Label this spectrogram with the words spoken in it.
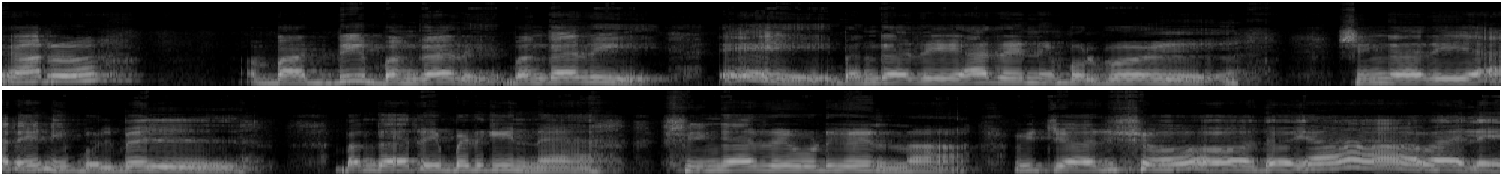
ಯಾರು? ಬಡ್ಡಿ ಬಂಗಾರಿ ಬಂಗಾರಿ. ಏ ಬಂಗಾರಿ ಯಾರೇ ನೀ ಬುಲ್ಬುಲ್? ಶೃಂಗಾರಿ ಯಾರೇ ನೀ ಬುಲ್ಬುಲ್? ಬಂಗಾರಿ ಬೆಳಗಿನ ಶೃಂಗಾರಿ ಹುಡುಗನ್ನ ವಿಚಾರಿಸೋದು ಯಾವಲೆ?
